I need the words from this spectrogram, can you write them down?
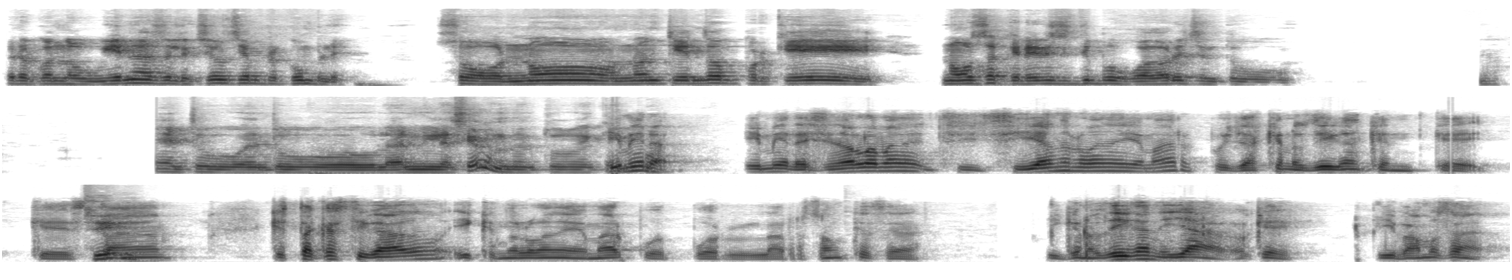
pero cuando viene a la selección siempre cumple. So, no, no entiendo por qué no vas a querer ese tipo de jugadores en tu en tu en tu la alineación, en tu equipo. Y mira, y mira, si no lo van si, si ya no lo van a llamar, pues ya que nos digan que, que, que Sí. está, que está castigado y que no lo van a llamar por, por la razón que sea. Y que nos digan y ya, ok. Y vamos a,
